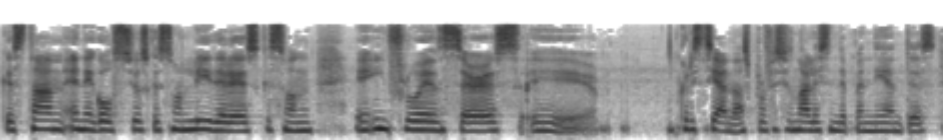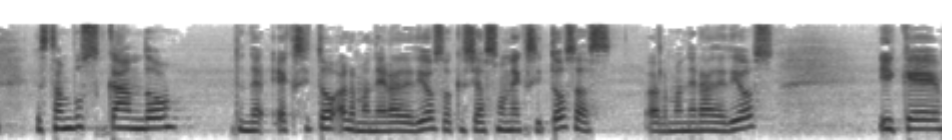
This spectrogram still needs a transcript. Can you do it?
que están en negocios, que son líderes, que son eh, influencers, eh, cristianas, profesionales independientes, que están buscando tener éxito a la manera de Dios o que ya son exitosas a la manera de Dios y que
